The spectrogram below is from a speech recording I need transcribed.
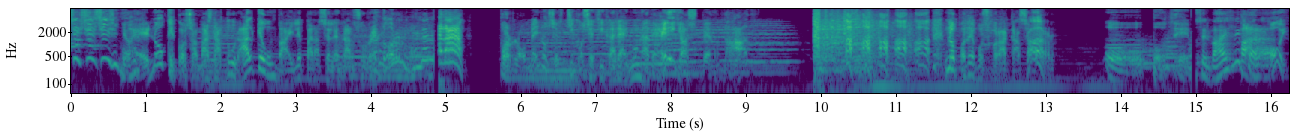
sí, sí, sí, señor. Bueno, qué cosa más natural que un baile para celebrar su retorno. ¡Nada! Por lo menos el chico se fijará en una de ellas, ¿verdad? No podemos fracasar. O podemos... El baile Para para... hoy.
